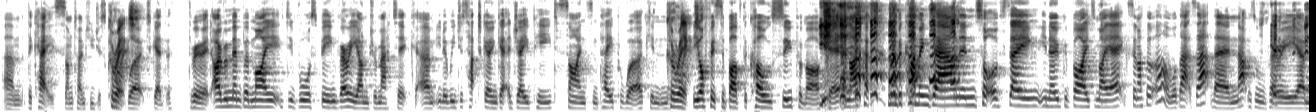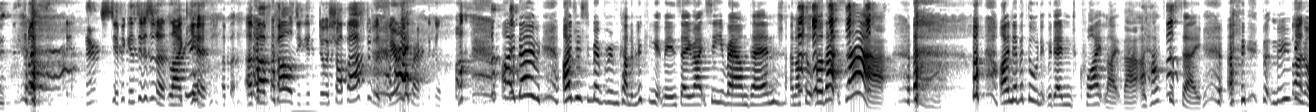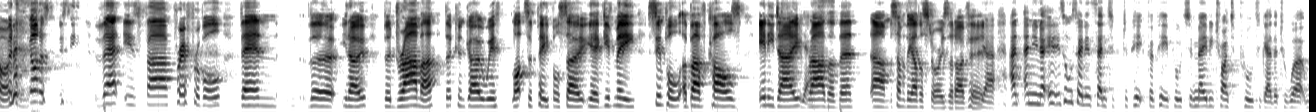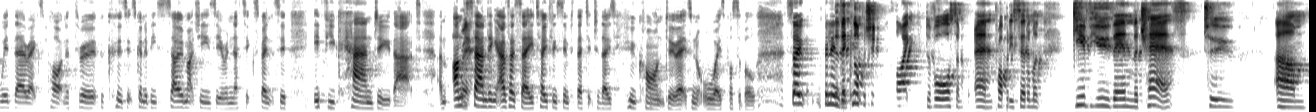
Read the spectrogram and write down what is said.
um, the case. Sometimes you just can't work together through it. I remember my divorce being very undramatic. Um, you know, we just had to go and get a JP to sign some paperwork in Correct. the office above the Coles supermarket. And I remember coming down and sort of saying, you know, goodbye to my ex. And I thought, oh, well, that's that then. That was all very. Um, marriage certificates, isn't it? Like, yeah, above Coles, you can do a shop afterwards. Very practical. I know. I just remember him kind of looking at me and saying, right, see you around then. And I thought, well, that's that. I never thought it would end quite like that, I have to say. but moving but, on. But to be honest, Missy, that is far preferable than the you know the drama that can go with lots of people so yeah give me simple above Coles any day yes. rather than um, some of the other stories that I've heard. Yeah, and and you know it's also an incentive to pe- for people to maybe try to pull together to work with their ex partner through it because it's going to be so much easier and less expensive if you can do that. Um, understanding, right. as I say, totally sympathetic to those who can't do it. It's not always possible. So, Belinda, can... opportunities like divorce and, and property settlement give you then the chance to. Um,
